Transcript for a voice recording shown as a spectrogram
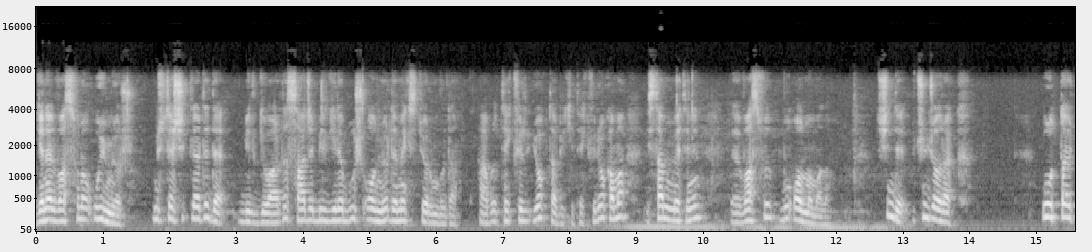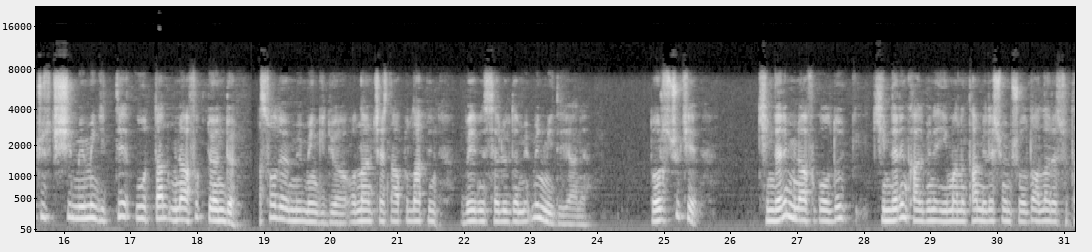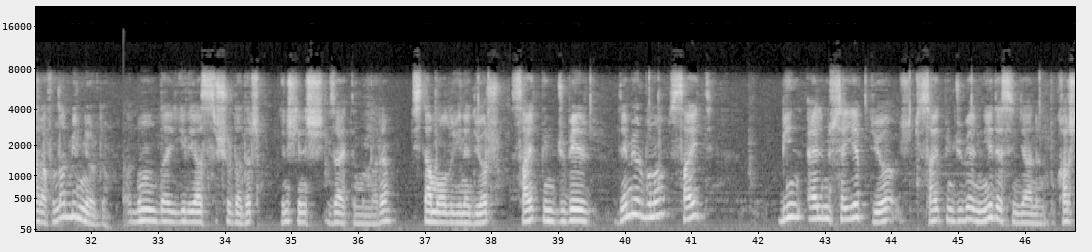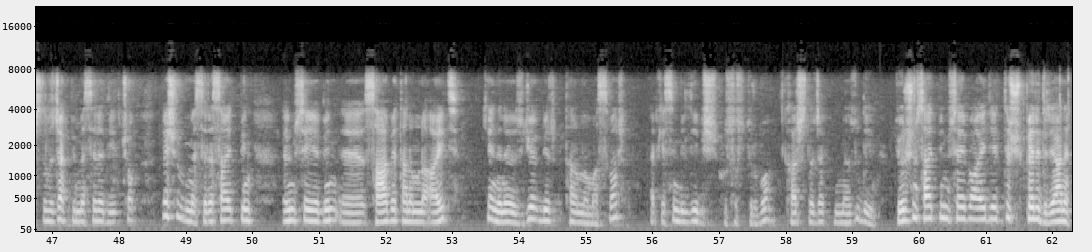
genel vasfına uymuyor. Müsteşriklerde de bilgi vardı. Sadece bilgiyle bu iş olmuyor demek istiyorum burada. Ha burada tekfir yok tabii ki. Tekfir yok ama İslam ümmetinin e, vasfı bu olmamalı. Şimdi üçüncü olarak Uhud'da 300 kişi mümin gitti. Uhud'dan münafık döndü. Nasıl oluyor mümin gidiyor? Onların içerisinde Abdullah bin Ubey bin Selül de mümin miydi yani? Doğrusu şu ki kimlerin münafık olduğu, kimlerin kalbine imanın tam yerleşmemiş olduğu Allah Resulü tarafından biliniyordu. Bununla ilgili yazısı şuradadır. Geniş geniş izah ettim bunları. İslamoğlu yine diyor. Said bin Cübeyr demiyor bunu. Said bin el Müseyyep diyor. Said bin Cübeyr niye desin yani? Bu karıştırılacak bir mesele değil. Çok meşhur bir mesele. Said bin el Müseyyep'in e, sahabe tanımına ait kendine özgü bir tanımlaması var. Herkesin bildiği bir husustur bu. Karşılanacak bir mevzu değil. Görüşün Said bin Müseyyep'e aidiyette şüphelidir. Yani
